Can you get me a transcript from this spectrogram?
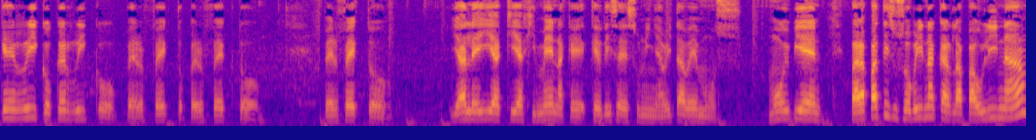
Qué rico, qué rico. Perfecto, perfecto. Perfecto. Ya leí aquí a Jimena que, que dice de su niña. Ahorita vemos. Muy bien. Para Patti y su sobrina Carla Paulina.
